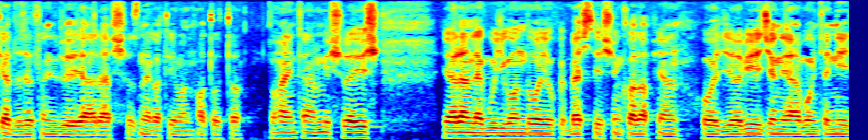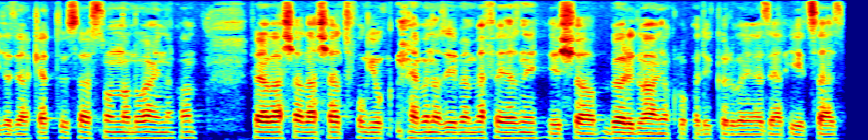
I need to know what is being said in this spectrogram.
kedvezetlen időjárás az negatívan hatott a dohánytermésre is. Jelenleg úgy gondoljuk, a bestésünk alapján, hogy Virginiában 4200 tonna dohánynak a felvásárlását fogjuk ebben az évben befejezni, és a bőri dohányokról pedig kb. 1700.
